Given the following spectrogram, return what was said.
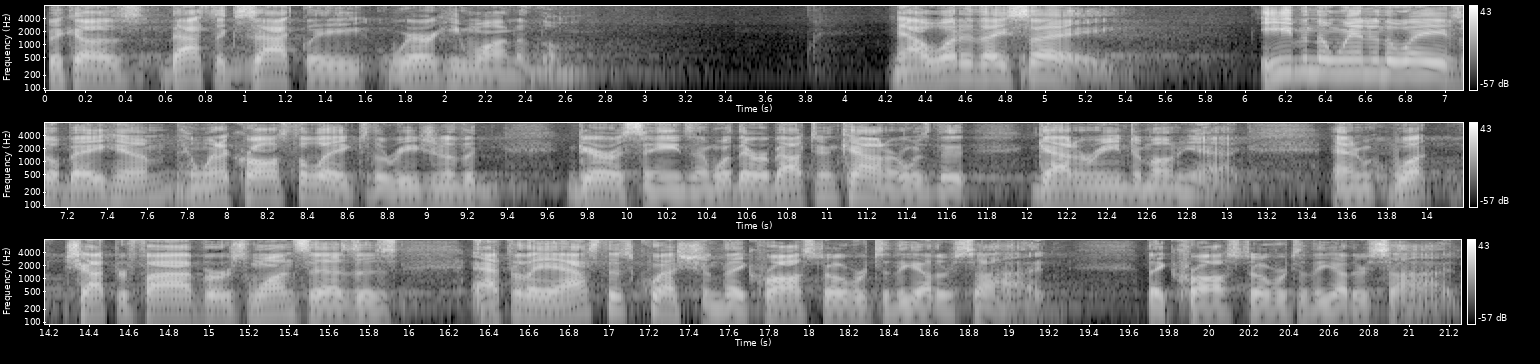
because that's exactly where he wanted them. Now, what did they say? Even the wind and the waves obey him. They went across the lake to the region of the Gerasenes, and what they were about to encounter was the Gadarene demoniac. And what chapter 5, verse 1 says is after they asked this question, they crossed over to the other side. They crossed over to the other side.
